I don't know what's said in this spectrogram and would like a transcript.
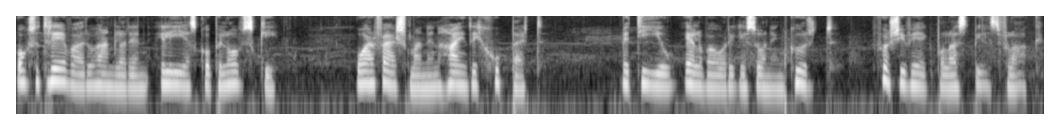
Också trävaruhandlaren Elias Kopelowski och affärsmannen Heinrich Huppert med 10-11-årige sonen Kurt förs iväg på lastbilsflak.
